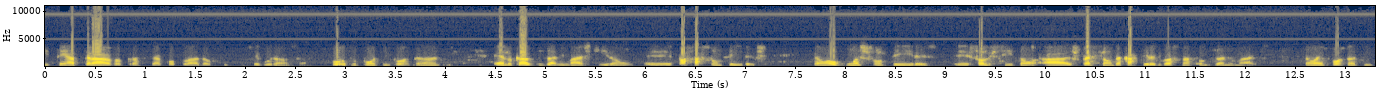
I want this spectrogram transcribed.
que tem a trava para ser acoplada ao cinto de segurança. Outro ponto importante é no caso dos animais que irão é, passar fronteiras. Então, algumas fronteiras eh, solicitam a expressão da carteira de vacinação dos animais. Então, é importante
